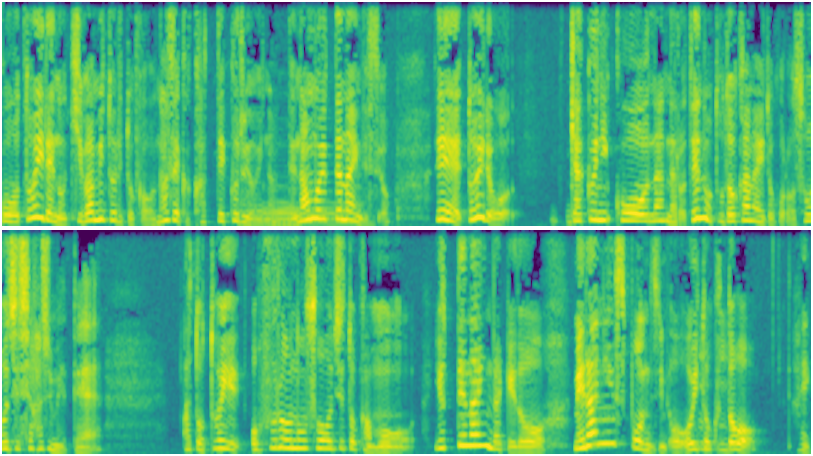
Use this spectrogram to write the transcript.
こうトイレの黄ばみ取りとかをなぜか買ってくるようになって、何も言ってないんですよ。で、トイレを逆にこう、なんだろう、手の届かないところを掃除し始めて、あとトイレ、お風呂の掃除とかも言ってないんだけど、メラニンスポンジを置いとくと、はい。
